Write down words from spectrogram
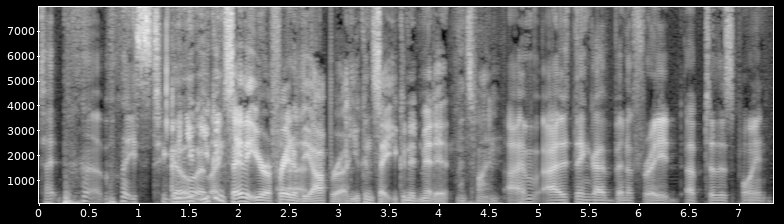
type place to I go. mean, you, you can like, say that you're afraid of the opera. You can say you can admit it. It's fine. I'm. I think I've been afraid up to this point,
